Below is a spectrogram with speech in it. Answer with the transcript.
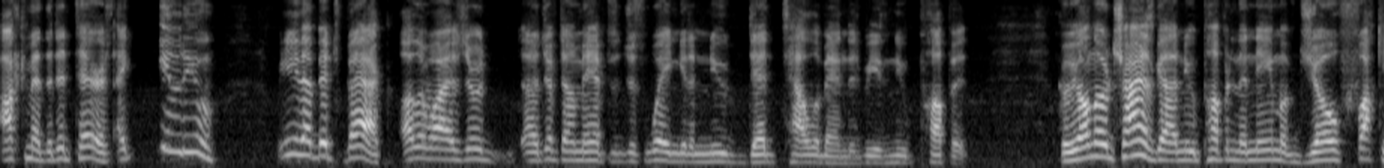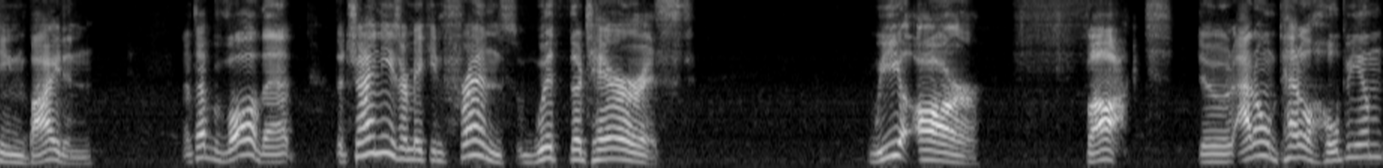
Ahmed, the dead terrorist, I kill you. We need that bitch back. Otherwise, Joe, uh, Jeff Dunham may have to just wait and get a new dead Taliban to be his new puppet. Because we all know China's got a new puppet in the name of Joe fucking Biden. On top of all that, the Chinese are making friends with the terrorists. We are fucked, dude. I don't peddle hopium.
